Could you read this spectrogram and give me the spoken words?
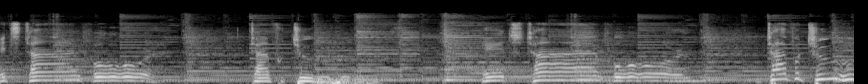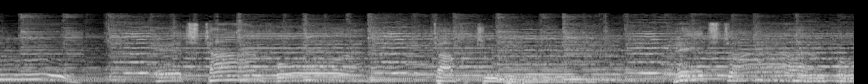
It's time for, time for truth. It's time for, time for truth. It's time for, time for truth. It's time for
